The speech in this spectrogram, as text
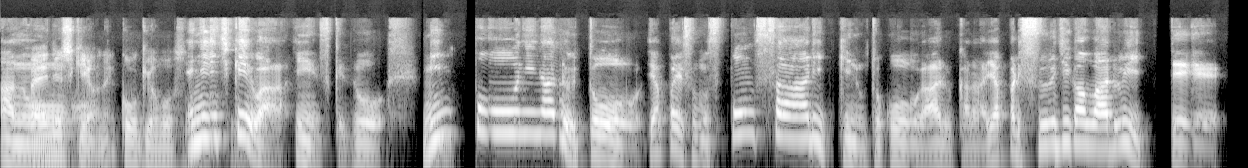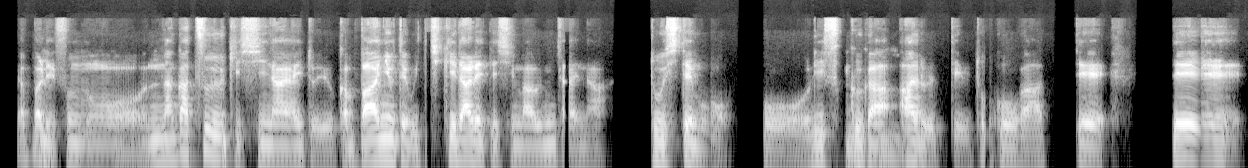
あの、NHK はね、公共放送。NHK はいいんですけど、民放になると、やっぱりそのスポンサーありきのところがあるから、やっぱり数字が悪いって、やっぱりその長続きしないというか、場合によって打ち切られてしまうみたいな、どうしてもこうリスクがあるっていうところがあって、で、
